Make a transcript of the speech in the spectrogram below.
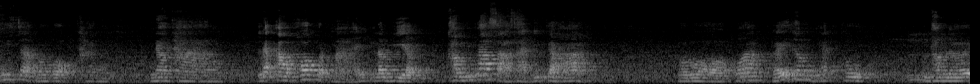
ที่จะมาบอกทางแนวทาง และเอาข้อกฎหมายระเบียบ คำพิพากษาศาลฎีกามาบอกว่าเฮ้ยทำอย่างเงี้ยถูกอืมคุณทำเลย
